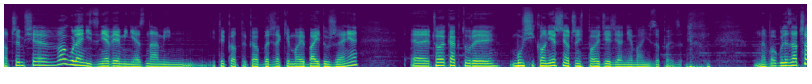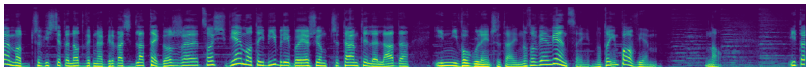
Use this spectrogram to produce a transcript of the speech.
o czym się w ogóle nic nie wiem i nie znam i, i tylko, tylko będzie takie moje bajdurzenie. E, człowieka, który musi koniecznie o czymś powiedzieć, a nie ma nic do powiedzenia. No w ogóle zacząłem oczywiście ten odwyk nagrywać dlatego, że coś wiem o tej Biblii, bo ja już ją czytałem tyle lat, a inni w ogóle nie czytali. No to wiem więcej, no to im powiem. No. I to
